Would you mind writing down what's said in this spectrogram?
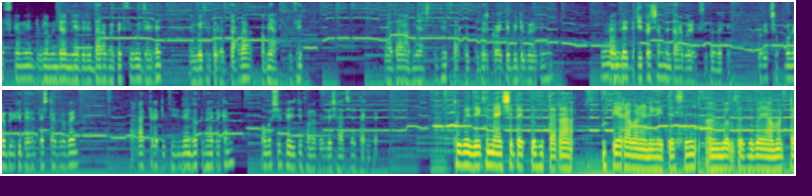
আজকে আমি ইন্ডিয়া নিয়ে দিতে দাঁড়া হয়ে দেখছি ওই জায়গায়। আমি বলছি তোরা দাঁড়া আমি আসতেছি। দাঁড়া আমি আসতেছি তারপর তোদের কয়েকটা ভিডিও করে দেবো। দ্বীপের সামনে দাঁড়া করে রাখছি তোদেরকে। তোকে সম্পূর্ণ ভিডিও দেখার চেষ্টা করবেন। আর আপনারা কিছু যদি নতুন হয়ে থাকেন অবশ্যই পেজটি ফলো করে সাথে থাকবেন। তোকে যেখানে এসে দেখতেছি তারা পেয়ারা বানানি খাইতেছে। আমি বলতেছি, ভাই, আমারটা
